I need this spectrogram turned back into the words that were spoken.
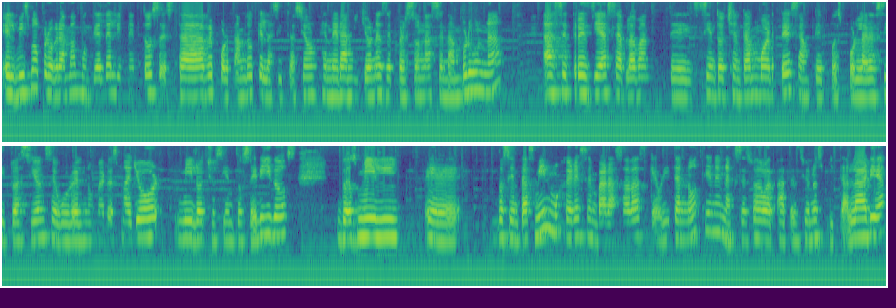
el mismo programa mundial de alimentos está reportando que la situación genera millones de personas en hambruna Hace tres días se hablaban de 180 muertes, aunque pues por la situación seguro el número es mayor, 1.800 heridos, 2.000... Eh, 200.000 mujeres embarazadas que ahorita no tienen acceso a atención hospitalaria.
